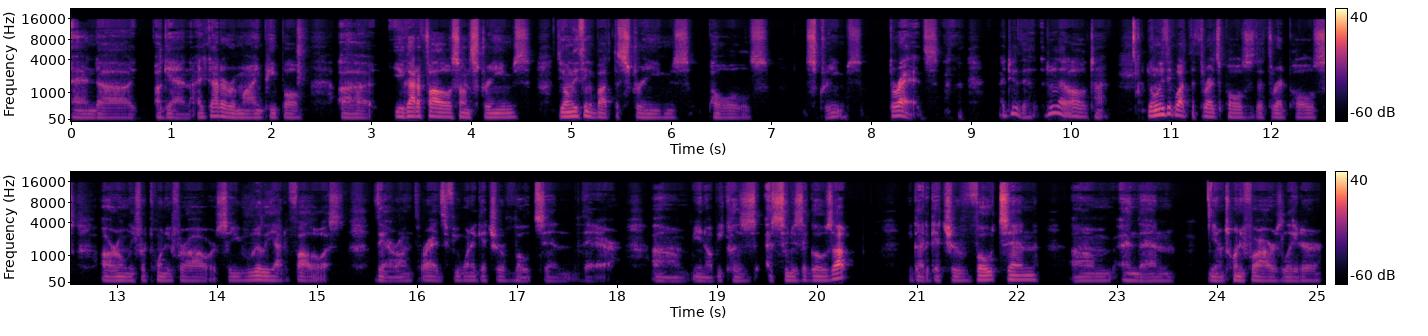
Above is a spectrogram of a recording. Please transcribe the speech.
And uh, again, I got to remind people uh, you got to follow us on streams. The only thing about the streams, polls, streams, threads, I do that. I do that all the time. The only thing about the threads polls is the thread polls are only for 24 hours. So you really have to follow us there on threads if you want to get your votes in there. Um, you know, because as soon as it goes up, you got to get your votes in. Um, and then, you know, 24 hours later,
